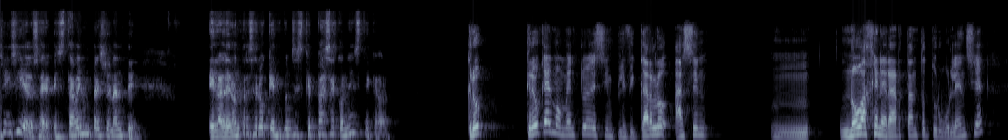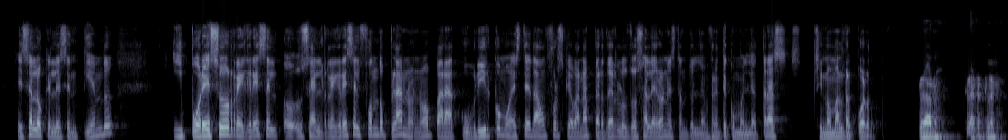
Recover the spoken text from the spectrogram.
Sí, sí, o sea, estaba impresionante. El alerón trasero, que entonces, ¿qué pasa con este, cabrón? Creo, creo que al momento de simplificarlo, hacen mm, no va a generar tanta turbulencia, es a lo que les entiendo, y por eso regresa el, o sea, el, regresa el fondo plano, ¿no? Para cubrir como este downforce que van a perder los dos alerones, tanto el de enfrente como el de atrás, si no mal recuerdo. Claro, claro, claro.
